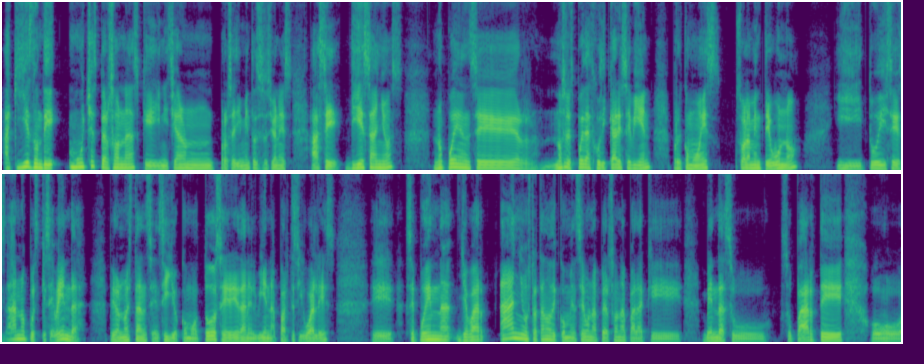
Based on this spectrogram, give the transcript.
aquí es donde muchas personas que iniciaron procedimientos de sucesiones hace 10 años no pueden ser, no se les puede adjudicar ese bien, porque como es solamente uno, y tú dices, ah, no, pues que se venda, pero no es tan sencillo, como todos heredan el bien a partes iguales, eh, se pueden llevar años tratando de convencer a una persona para que venda su, su parte o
